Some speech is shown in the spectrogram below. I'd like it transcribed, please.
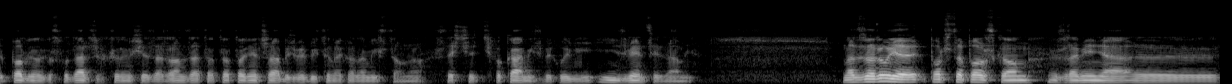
y, podmiot gospodarczy, w którym się zarządza, to, to, to nie trzeba być wybitnym ekonomistą. No. Jesteście ćwokami zwykłymi i nic więcej dla mnie. Nadzoruję Pocztę Polską z ramienia y,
